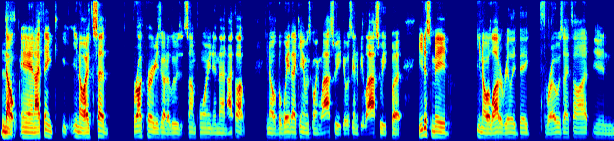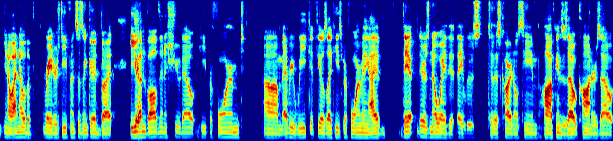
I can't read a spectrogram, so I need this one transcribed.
No, and I think you know I said Brock Purdy's got to lose at some point, and then I thought you know the way that game was going last week, it was going to be last week, but he just made you know a lot of really big throws. I thought, and you know I know the Raiders defense isn't good, but he got involved in a shootout. He performed um, every week. It feels like he's performing. I there there's no way that they lose to this Cardinals team. Hopkins is out, Conner's out.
